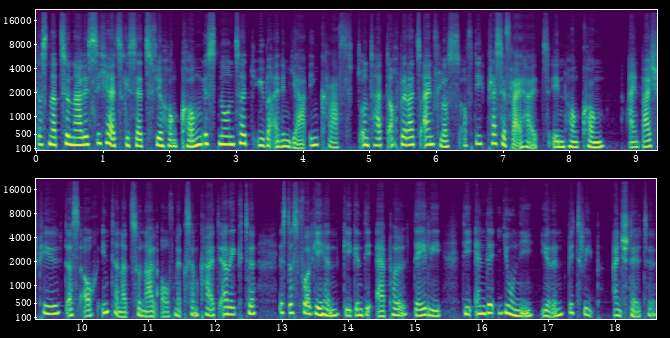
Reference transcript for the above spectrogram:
Das nationale Sicherheitsgesetz für Hongkong ist nun seit über einem Jahr in Kraft und hat auch bereits Einfluss auf die Pressefreiheit in Hongkong. Ein Beispiel, das auch international Aufmerksamkeit erregte, ist das Vorgehen gegen die Apple Daily, die Ende Juni ihren Betrieb einstellte.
